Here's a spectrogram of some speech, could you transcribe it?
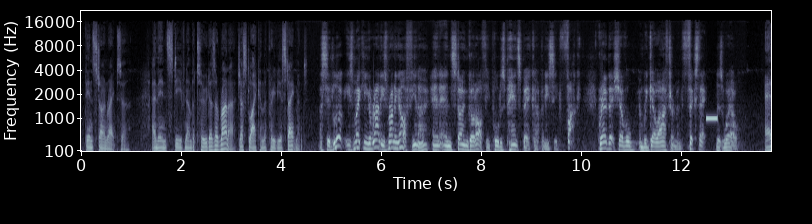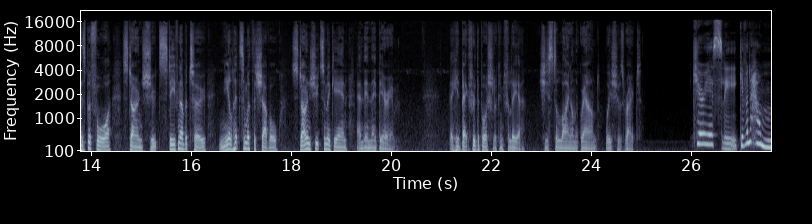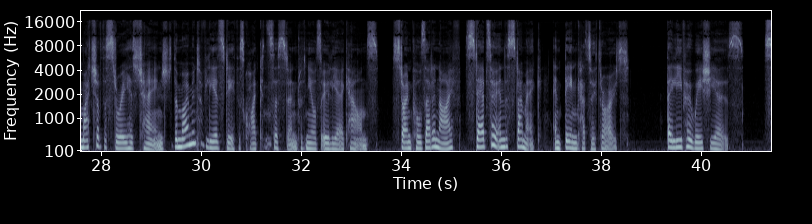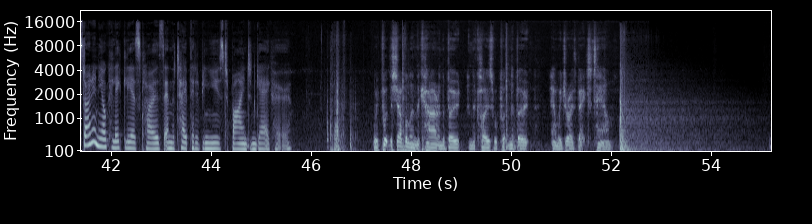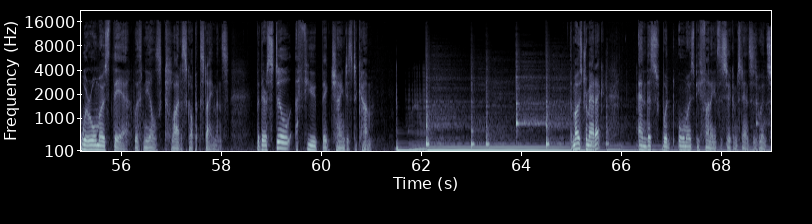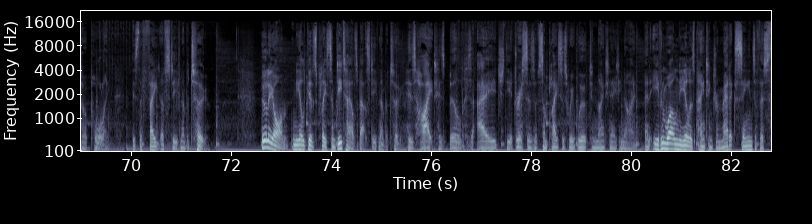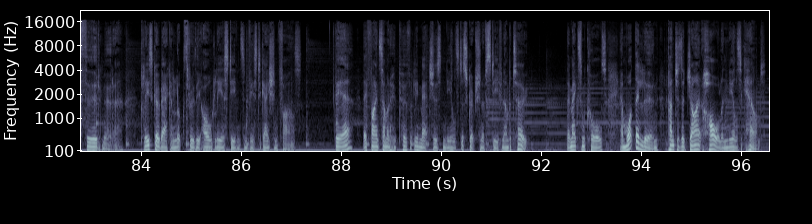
Then Stone rapes her, and then Steve number two does a runner, just like in the previous statement. I said, Look, he's making a run, he's running off, you know. And, and Stone got off. He pulled his pants back up and he said, Fuck, grab that shovel and we go after him and fix that as well. As before, Stone shoots Steve number two, Neil hits him with the shovel, Stone shoots him again, and then they bury him. They head back through the bush looking for Leah. She's still lying on the ground where she was raped. Curiously, given how much of the story has changed, the moment of Leah's death is quite consistent with Neil's earlier accounts. Stone pulls out a knife, stabs her in the stomach, and then cuts her throat. They leave her where she is. Stone and Neil collect Leah's clothes and the tape that had been used to bind and gag her. We put the shovel in the car and the boot, and the clothes were put in the boot, and we drove back to town. We're almost there with Neil's kaleidoscopic statements, but there are still a few big changes to come. The most dramatic, and this would almost be funny if the circumstances weren't so appalling, is the fate of Steve number two. Early on, Neil gives police some details about Steve number two his height, his build, his age, the addresses of some places where he worked in 1989. And even while Neil is painting dramatic scenes of this third murder, police go back and look through the old Leah Stevens investigation files. There, they find someone who perfectly matches Neil's description of Steve number two. They make some calls, and what they learn punches a giant hole in Neil's account.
